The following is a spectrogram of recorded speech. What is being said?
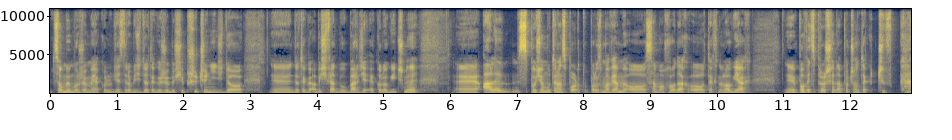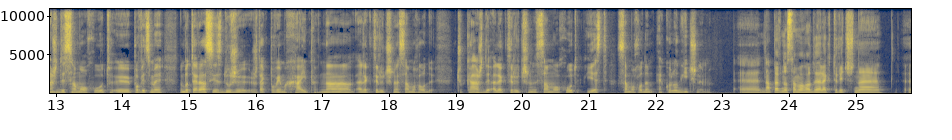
y, co my możemy jako ludzie zrobić do tego, żeby się przyczynić do, do tego, aby świat był bardziej ekologiczny, e, ale z poziomu transportu. Porozmawiamy o samochodach, o technologiach. E, powiedz proszę na początek, czy w każdy samochód, powiedzmy, no bo teraz jest duży, że tak powiem, hype na elektryczne samochody. Czy każdy elektryczny samochód jest samochodem ekologicznym? E, na pewno samochody elektryczne e,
